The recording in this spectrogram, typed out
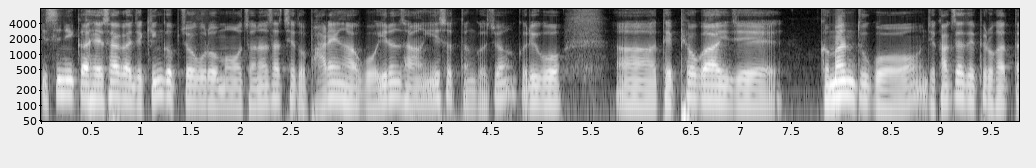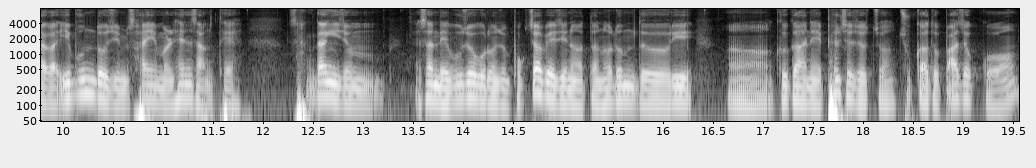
있으니까 회사가 이제 긴급적으로 뭐 전환사채도 발행하고 이런 상황이 있었던 거죠. 그리고 어, 대표가 이제 그만두고 이제 각자 대표로 갔다가 이분도 지금 사임을 한 상태. 상당히 좀 회사 내부적으로 좀 복잡해지는 어떤 흐름들이 어, 그간에 펼쳐졌죠. 주가도 빠졌고.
